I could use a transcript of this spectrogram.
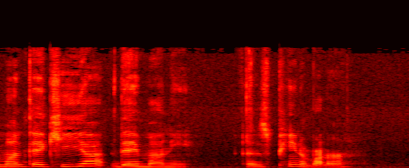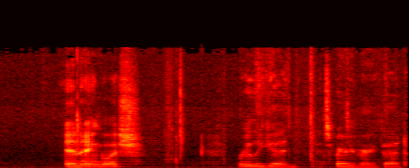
Mantequilla de maní is peanut butter in English. Really good. It's very, very good.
